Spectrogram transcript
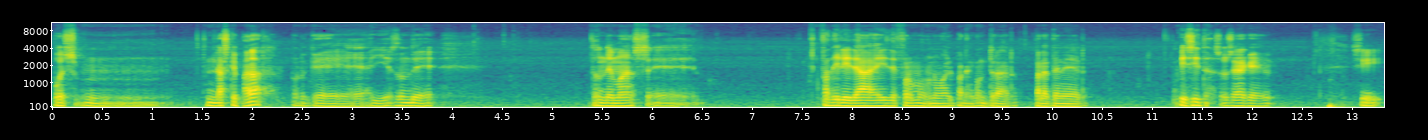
pues mm, tendrás que pagar, porque ahí es donde, donde más facilidad hay de forma manual para encontrar, para tener visitas. O sea que si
